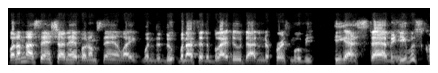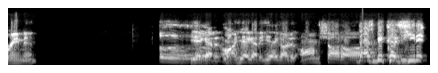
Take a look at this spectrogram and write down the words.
but I'm not saying shot in the head, but I'm saying like when the dude when I said the black dude died in the first movie, he got stabbed and he was screaming. He had got an uh, arm, he got he had got his arm shot off. That's because he didn't.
